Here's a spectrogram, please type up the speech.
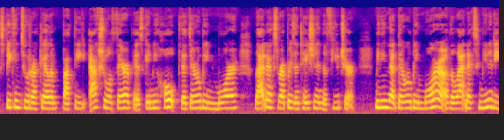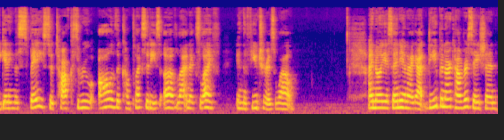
Speaking to Raquel and Patti, actual therapist, gave me hope that there will be more Latinx representation in the future, meaning that there will be more of the Latinx community getting the space to talk through all of the complexities of Latinx life in the future as well. I know Yesenia and I got deep in our conversation,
